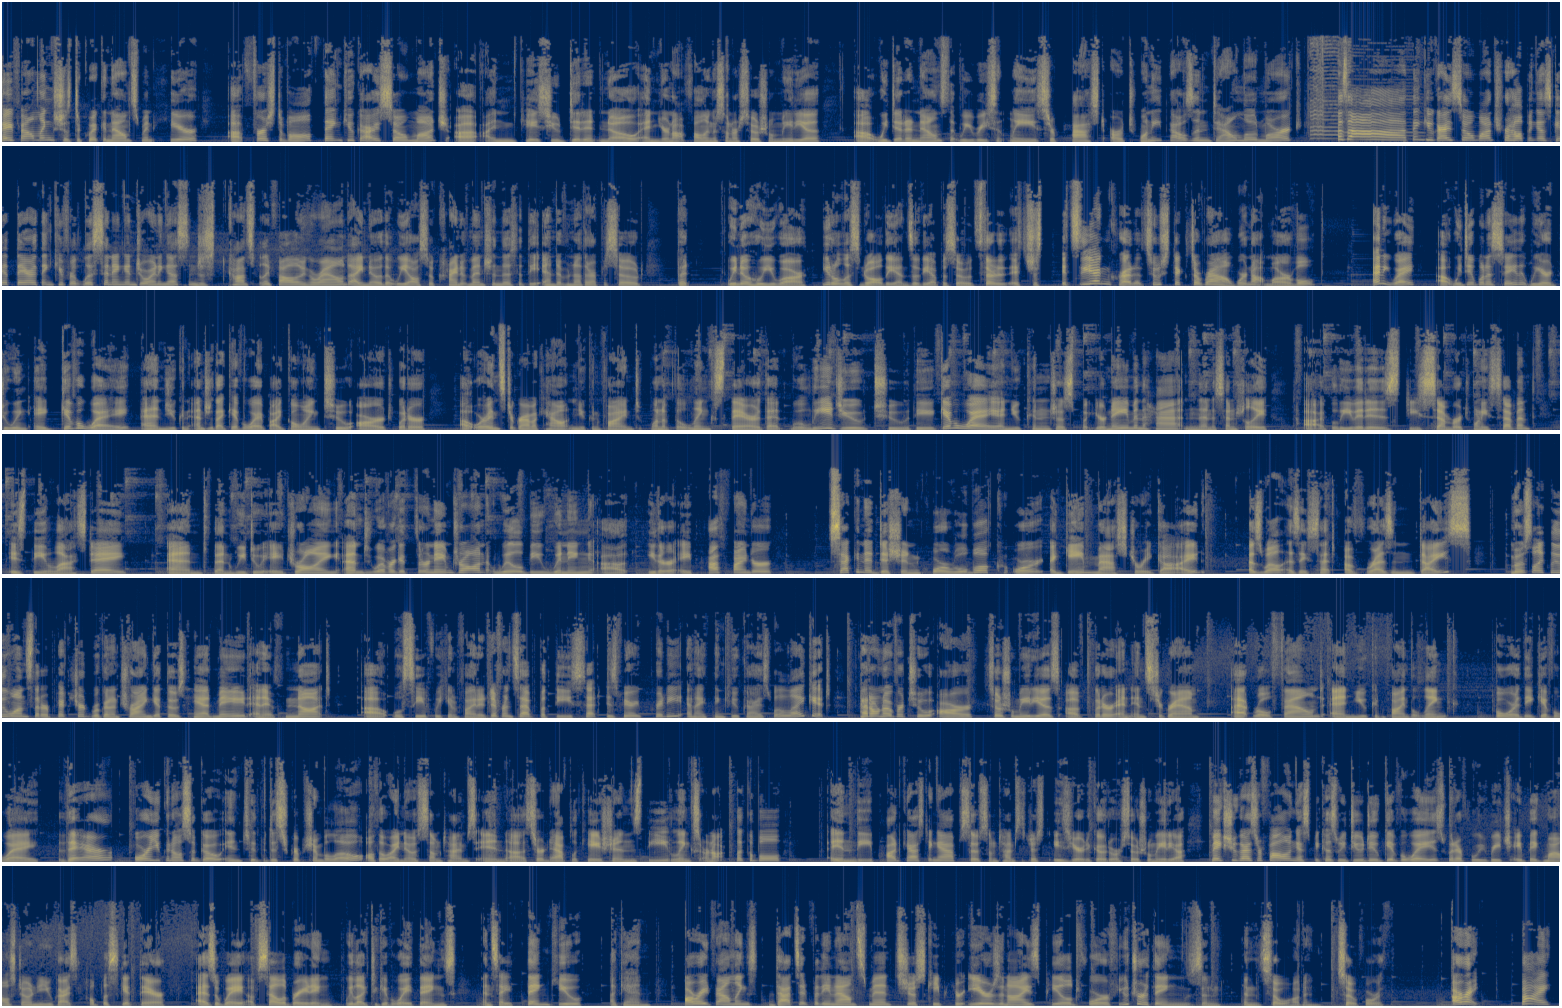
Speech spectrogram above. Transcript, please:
Okay, Foundlings, just a quick announcement here. Uh, first of all, thank you guys so much. Uh, in case you didn't know and you're not following us on our social media, uh, we did announce that we recently surpassed our 20,000 download mark. Huzzah! Thank you guys so much for helping us get there. Thank you for listening and joining us and just constantly following around. I know that we also kind of mentioned this at the end of another episode, but we know who you are. You don't listen to all the ends of the episodes. They're, it's just, it's the end credits. Who sticks around? We're not Marvel. Anyway, uh, we did want to say that we are doing a giveaway, and you can enter that giveaway by going to our Twitter uh, or Instagram account, and you can find one of the links there that will lead you to the giveaway. And you can just put your name in the hat, and then essentially, uh, I believe it is December 27th is the last day. And then we do a drawing, and whoever gets their name drawn will be winning uh, either a Pathfinder second edition core rulebook or a game mastery guide, as well as a set of resin dice most likely the ones that are pictured, we're going to try and get those handmade. And if not, uh, we'll see if we can find a different set. But the set is very pretty, and I think you guys will like it. Head on over to our social medias of Twitter and Instagram at Roll Found, and you can find the link for the giveaway there. Or you can also go into the description below. Although I know sometimes in uh, certain applications, the links are not clickable in the podcasting app. So sometimes it's just easier to go to our social media. Make sure you guys are following us because we do do giveaways whenever we reach a big milestone and you guys help us get there as a way of celebrating. We like to give away things and say thank you again. All right, foundlings, that's it for the announcement. Just keep your ears and eyes peeled for future things and, and so on and so forth. All right, bye.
